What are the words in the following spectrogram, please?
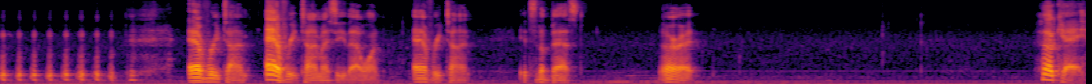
every time. Every time I see that one. Every time. It's the best. Alright. Okay.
